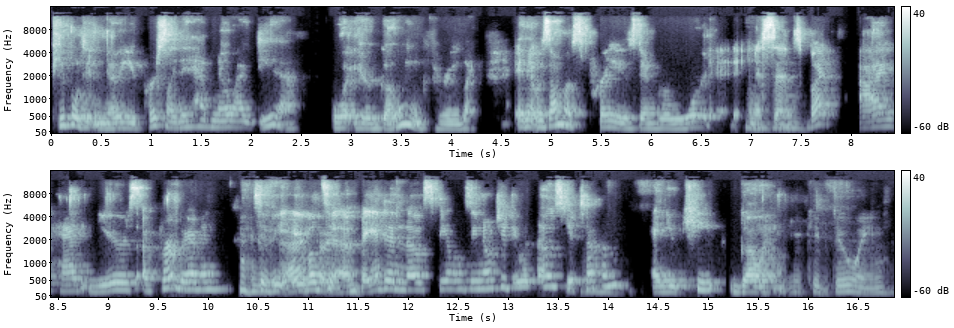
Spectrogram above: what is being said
people didn't know you personally, they have no idea what you're going through like and it was almost praised and rewarded in mm-hmm. a sense but I had years of programming to be able to abandon those feelings. You know what you do with those? You tuck them and you keep going. You keep doing,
